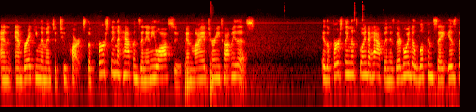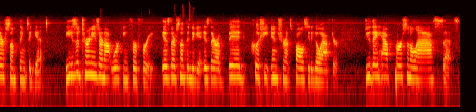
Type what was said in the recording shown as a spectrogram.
and, and breaking them into two parts. The first thing that happens in any lawsuit, and my attorney taught me this, is the first thing that's going to happen is they're going to look and say, Is there something to get? These attorneys are not working for free. Is there something to get? Is there a big, cushy insurance policy to go after? Do they have personal assets?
